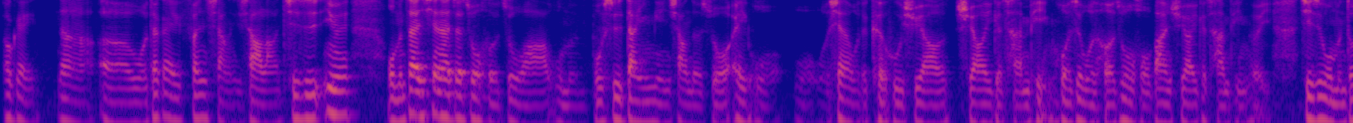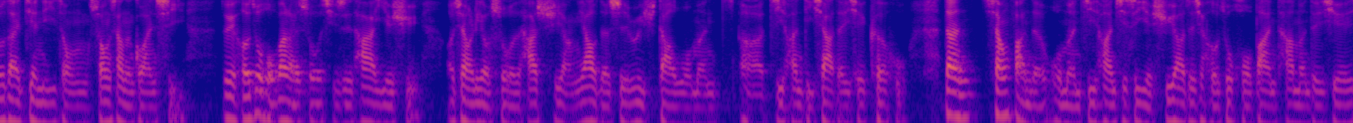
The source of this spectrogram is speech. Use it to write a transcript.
？OK，那呃，我大概分享一下啦。其实，因为我们在现在在做合作啊，我们不是单一面向的说，哎，我我我现在我的客户需要需要一个产品，或者是我的合作伙伴需要一个产品而已。其实，我们都在建立一种双向的关系。对合作伙伴来说，其实他也许，而像 Leo 说的，他想要的是 reach 到我们呃集团底下的一些客户。但相反的，我们集团其实也需要这些合作伙伴他们的一些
